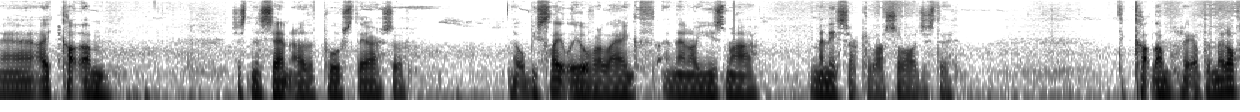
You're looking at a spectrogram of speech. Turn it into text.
Uh, I cut them just in the centre of the post there so it'll be slightly over length and then I'll use my mini circular saw just to, to cut them right up the middle.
